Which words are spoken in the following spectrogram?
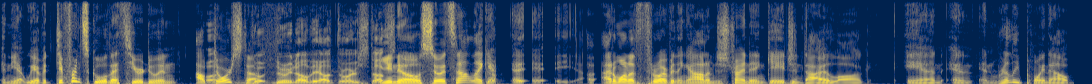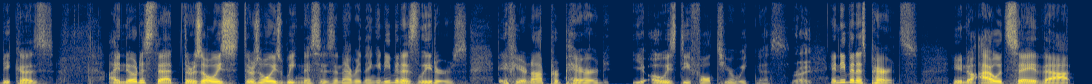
and yet we have a different school that's here doing outdoor Uh, stuff doing all the outdoor stuff. you know so it's not like Yep. I, I, I don't want to throw everything out i'm just trying to engage in dialogue and and and really point out because i noticed that there's always there's always weaknesses in everything and even as leaders if you're not prepared you always default to your weakness Right. and even as parents you know i would say that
